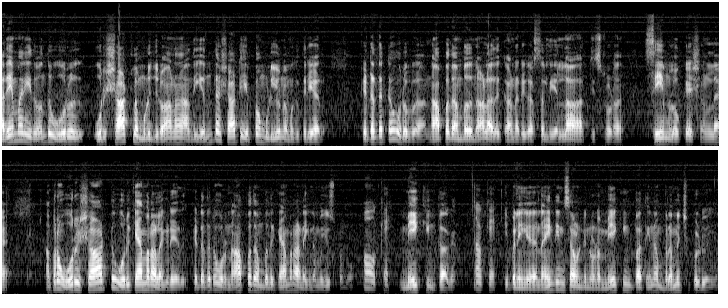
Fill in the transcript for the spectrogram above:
அதே மாதிரி இது வந்து ஒரு ஒரு ஷாட்ல முடிஞ்சிடும். ஆனா அது எந்த ஷாட் எப்போ முடியும் நமக்கு தெரியாது. கிட்டத்தட்ட ஒரு நாற்பது ஐம்பது நாள் அதுக்கான ரிஹர்சல் எல்லா ஆர்டிஸ்டோட சேம் லொகேஷன்ல அப்புறம் ஒரு ஷாட் ஒரு கேமரால கிடையாது. கிட்டத்தட்ட ஒரு நாற்பது ஐம்பது கேமரா அன்னைக்கு நம்ம யூஸ் பண்ணுவோம். ஓகே மேக்கிங்காக ஓகே இப்போ நீங்க நைன்டீன் செவன்டீனோட மேக்கிங் பார்த்தீங்கன்னா பிரமிச்சு போயிடுவீங்க.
